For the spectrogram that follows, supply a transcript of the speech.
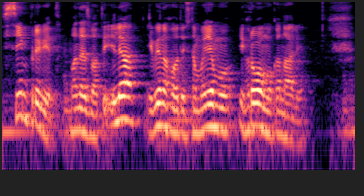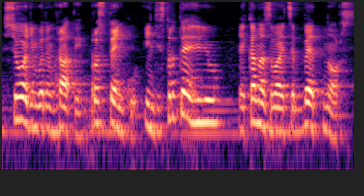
Всім привіт! Мене звати Ілля, і ви знаходитесь на моєму ігровому каналі. Сьогодні будемо грати простеньку інді-стратегію, яка називається Bad North.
